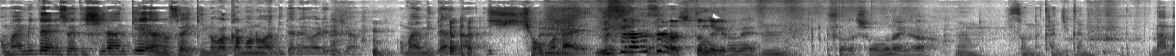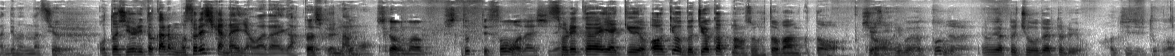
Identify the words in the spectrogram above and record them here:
お前みたいにそうやって知らんけあの最近の若者はみたいな言われるじゃん。お前みたいなしょうもない。うすらうすらは知っとんだけどね。そうしょうもないな。うん。そんな感じかね。まあまあでもまあそうだよね。お年寄りとかでもそれしかないじゃん話題が。確かに今も。ねしかもまあ知っとって損はないしね。それか野球よ。あ今日どっちが勝ったの？ソフトバンクと。じゃあ今やっとんじゃない？やっとちょうどやっとるよ。8時とか？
